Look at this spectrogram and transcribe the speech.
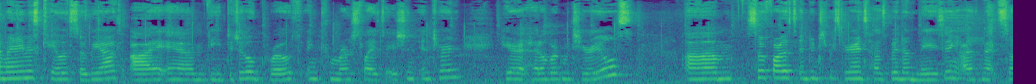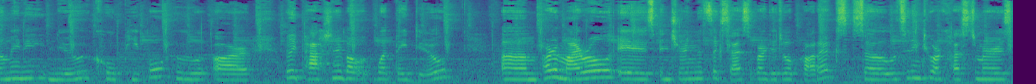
my name is Kayla Sobiak. I am the Digital Growth and Commercialization Intern here at Heidelberg Materials. Um, so far this internship experience has been amazing. I've met so many new cool people who are really passionate about what they do. Um, part of my role is ensuring the success of our digital products, so listening to our customers,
